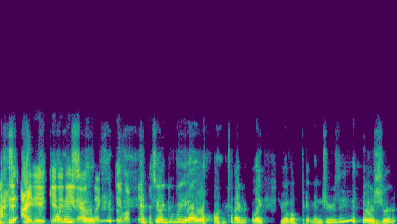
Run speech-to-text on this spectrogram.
I, I didn't get it either. I was Understood. like. It took me a long time. Like, you have a Pittman jersey or a shirt?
